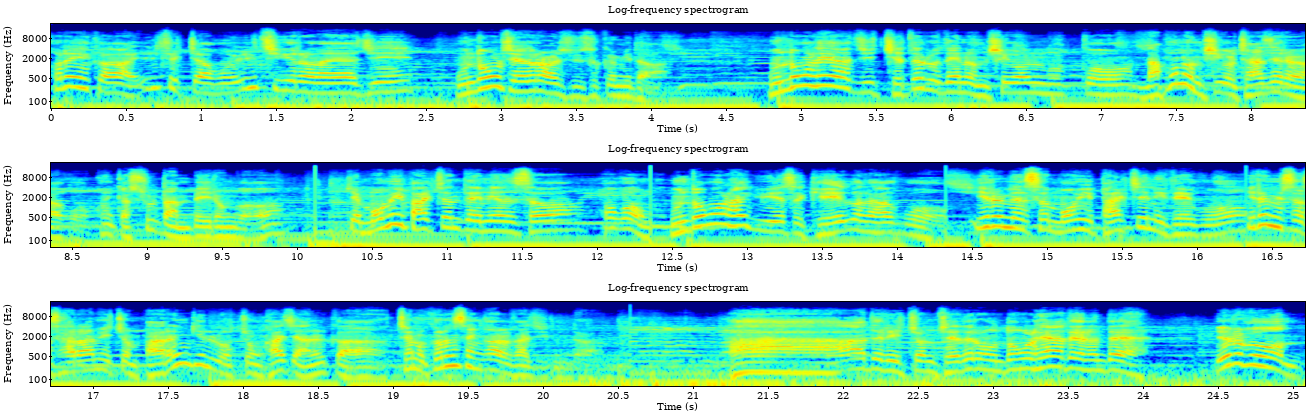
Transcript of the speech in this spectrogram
그러니까 일찍 자고 일찍 일어나야지 운동을 제대로 할 수 있을 겁니다. 운동을 해야지 제대로 된 음식을 먹고 나쁜 음식을 자제를 하고 그러니까 술, 담배 이런 거 이제 몸이 발전되면서 혹은 운동을 하기 위해서 계획을 하고 이러면서 몸이 발전이 되고 이러면서 사람이 좀 바른 길로 좀 가지 않을까 저는 그런 생각을 가집니다. 아 아들이 좀 제대로 운동을 해야 되는데 여러분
